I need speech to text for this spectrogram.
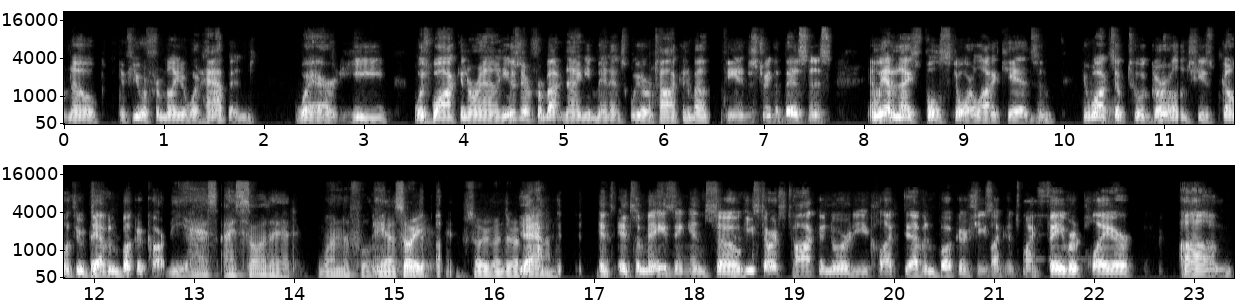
know if you were familiar what happened, where he was walking around. He was there for about 90 minutes. We were talking about the industry, the business, and we had a nice full store, a lot of kids. And he walks up to a girl, and she's going through Devin Booker cards. Yes, I saw that. Wonderful. Yeah, sorry, sorry for interrupting. Yeah, it's it's amazing. And so he starts talking to her. Do you collect Devin Booker? She's like, it's my favorite player. Um,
